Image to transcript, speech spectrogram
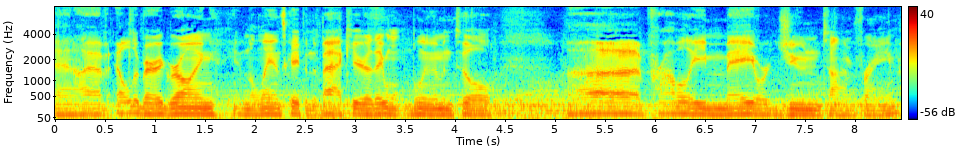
And I have elderberry growing in the landscape in the back here. They won't bloom until uh, probably May or June time frame.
